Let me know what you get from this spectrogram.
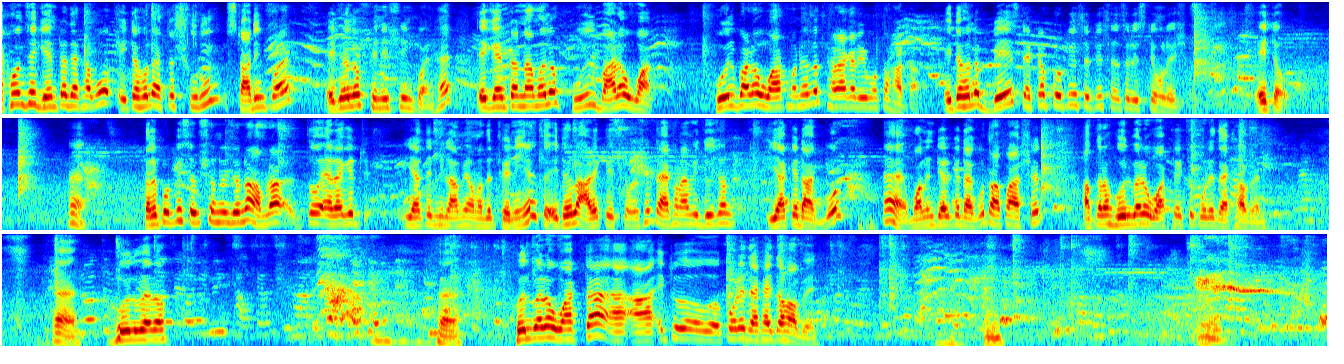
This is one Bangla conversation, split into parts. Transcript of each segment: এখন যে গেমটা দেখাবো, এটা হলো একটা শুরু স্টার্টিং পয়েন্ট এটা হলো ফিনিশিং পয়েন্ট হ্যাঁ? এই গেমটার নাম হলো হুইল বারো ওয়াক হুইল বারো ওয়াক মানে হলো থেরাগাড়ির মতো হাঁটা। এটা হলো বেস্ট একটা প্রোপিওসেপটিভ সেন্সরি স্টিমুলেশন এইটাও হ্যাঁ? তাহলে প্রোপিওসেপশনের জন্য আমরা তো এর আগে ইয়াতে নিলামই আমাদের ট্রেনিংয়ে তো এটা হলো আরেকটা স্টিমুলেশন তো এখন আমি দুইজন ইয়াকে ডাকবো হ্যাঁ? ভলেন্টিয়ারকে ডাকবো, তো আপা আসেন। আপনারা হুইল বারো ওয়াকটা একটু করে দেখাবেন। হ্যাঁ? হুইল বারো হ্যাঁ। হুইল বারো ওয়াকটা একটু করে দেখাইতে হবে।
